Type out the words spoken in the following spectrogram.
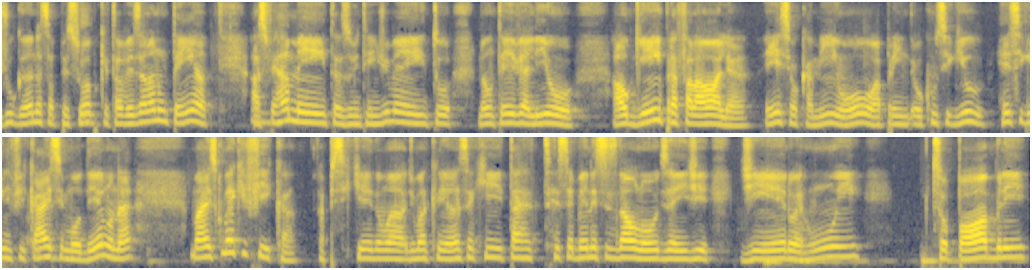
julgando essa pessoa, Sim. porque talvez ela não tenha as uhum. ferramentas, o entendimento, não teve ali o alguém para falar, olha, esse é o caminho, ou, aprend... ou conseguiu ressignificar esse modelo, né? Mas como é que fica a psique de uma, de uma criança que está recebendo esses downloads aí de dinheiro é ruim, sou pobre,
